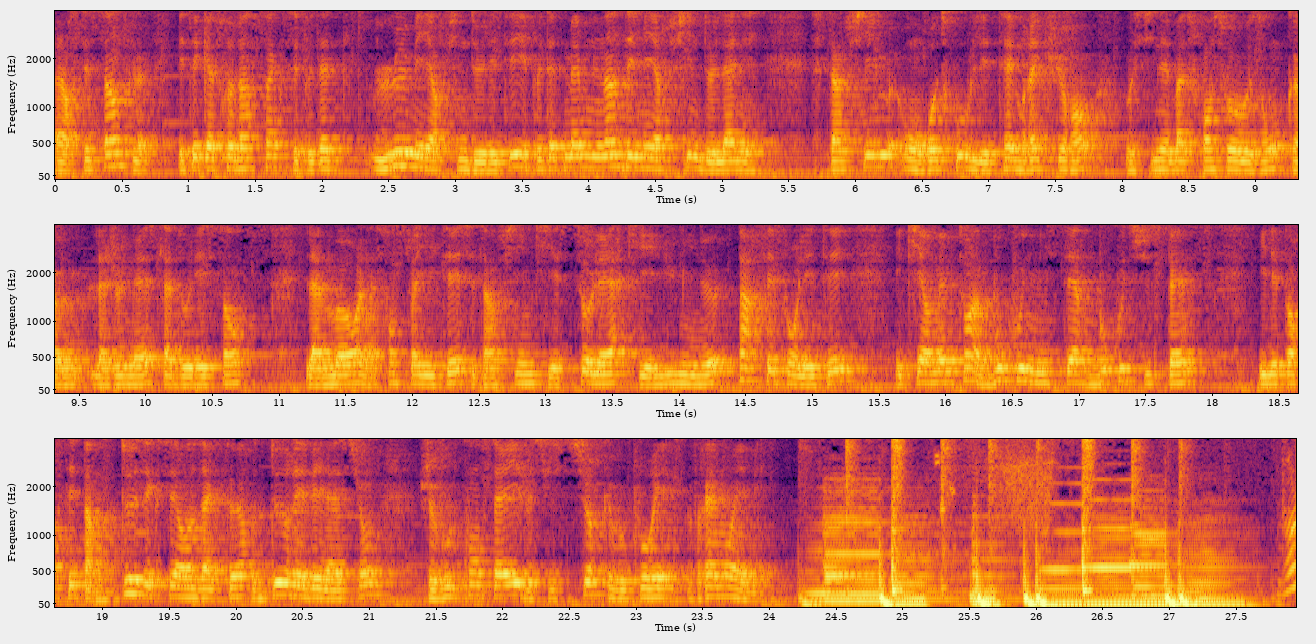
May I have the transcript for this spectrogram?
Alors c'est simple, Été 85 c'est peut-être le meilleur film de l'été et peut-être même l'un des meilleurs films de l'année. C'est un film où on retrouve les thèmes récurrents au cinéma de François Ozon comme la jeunesse, l'adolescence, la mort, la sensualité. C'est un film qui est solaire, qui est lumineux, parfait pour l'été et qui en même temps a beaucoup de mystère, beaucoup de suspense. Il est porté par deux excellents acteurs, deux révélations. Je vous le conseille, je suis sûr que vous pourrez vraiment aimer.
